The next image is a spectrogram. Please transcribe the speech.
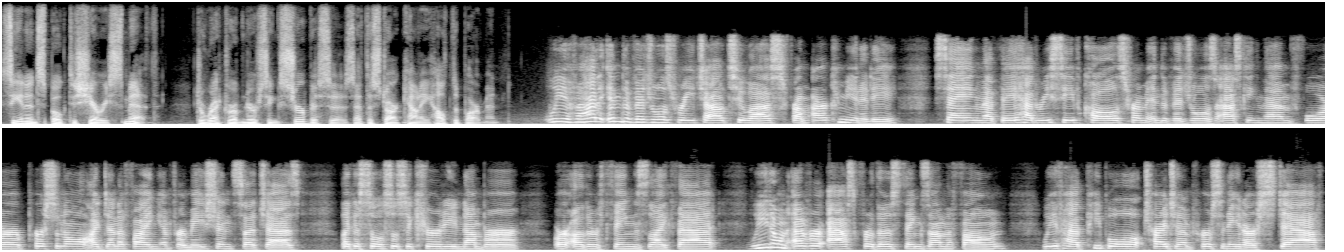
CNN spoke to Sherry Smith, Director of Nursing Services at the Stark County Health Department. We have had individuals reach out to us from our community saying that they had received calls from individuals asking them for personal identifying information, such as like a social security number or other things like that. We don't ever ask for those things on the phone. We've had people try to impersonate our staff.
